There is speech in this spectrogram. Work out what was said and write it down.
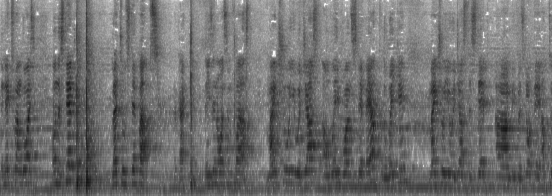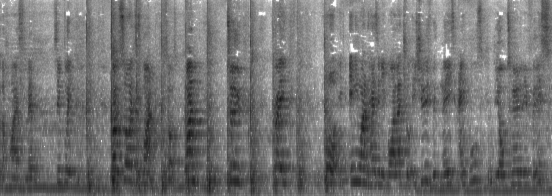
The next one, guys, on the step, lateral step ups. Okay, these are nice and fast. Make sure you adjust. I'll leave one step out for the weekend. Make sure you adjust the step um, if it's not there up to the highest level. Simply, both sides is one. So it's one, two, three, four. If anyone has any bilateral issues with knees, ankles, the alternative for this,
